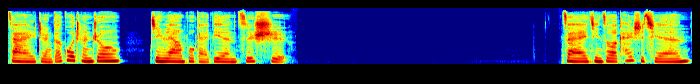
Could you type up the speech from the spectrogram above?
在整个过程中，尽量不改变姿势。在静坐开始前，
